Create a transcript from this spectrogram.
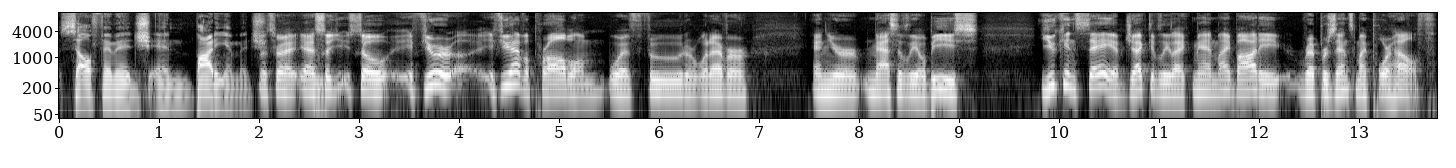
self-image and body image. That's right. Yeah. So you, so if you're uh, if you have a problem with food or whatever, and you're massively obese, you can say objectively, like, man, my body represents my poor health,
